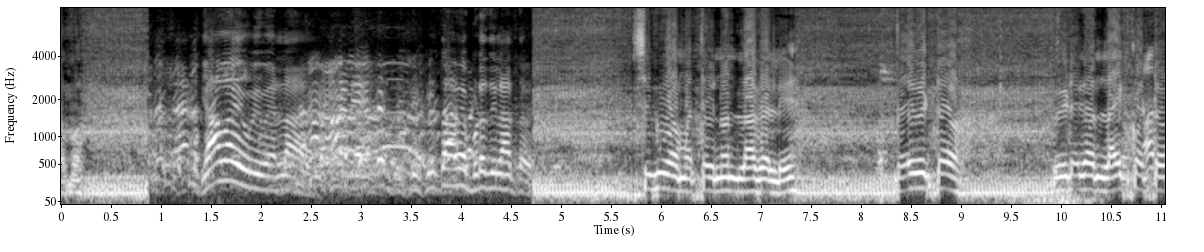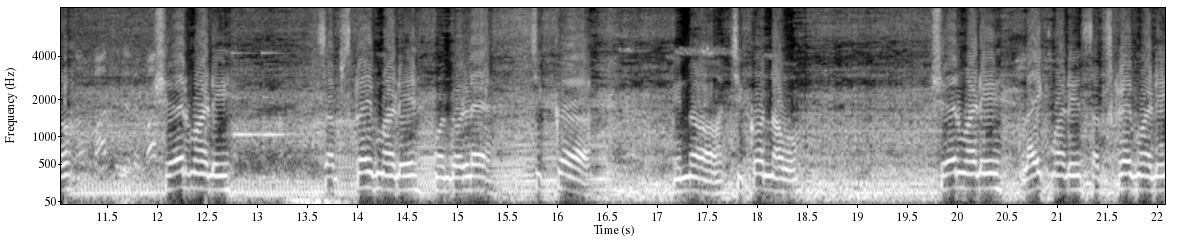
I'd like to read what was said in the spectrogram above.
ಅಪ್ಪ ಯಾವ ಇವು ಇವೆಲ್ಲ? ಬಿಡ್ತಾವೆ ಬಿಡೋದಿಲ್ಲ ಅಂತವೆ ಸಿಗುವ ಮತ್ತೆ ಇನ್ನೊಂದು ಲಾಗಲ್ಲಿ ದಯವಿಟ್ಟು ವಿಡಿಯೋಗೆ ಒಂದು ಲೈಕ್ ಕೊಟ್ಟು ಶೇರ್ ಮಾಡಿ ಸಬ್ಸ್ಕ್ರೈಬ್ ಮಾಡಿ. ಒಂದೊಳ್ಳೆ ಚಿಕ್ಕ ಇನ್ನು ಚಿಕ್ಕ ನಾವು. ಶೇರ್ ಮಾಡಿ ಲೈಕ್ ಮಾಡಿ ಸಬ್ಸ್ಕ್ರೈಬ್ ಮಾಡಿ.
